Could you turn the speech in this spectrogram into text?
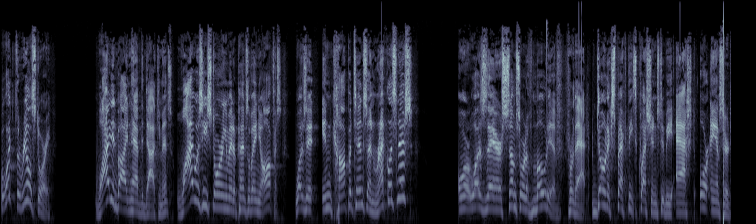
But what's the real story? Why did Biden have the documents? Why was he storing them in a Pennsylvania office? Was it incompetence and recklessness? Or was there some sort of motive for that? Don't expect these questions to be asked or answered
